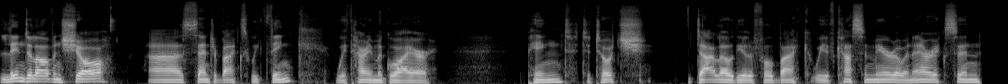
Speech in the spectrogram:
Lindelof and Shaw as centre backs, we think, with Harry Maguire pinged to touch. Dalot, the other full back. We have Casemiro and Eriksen.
